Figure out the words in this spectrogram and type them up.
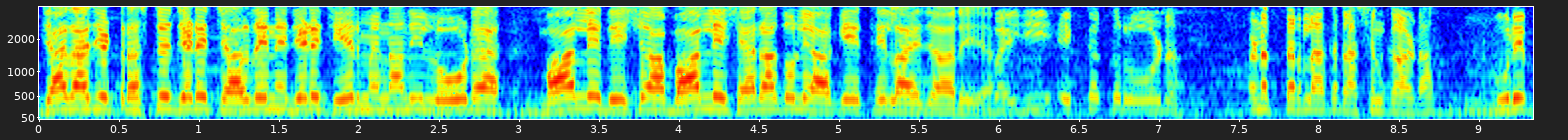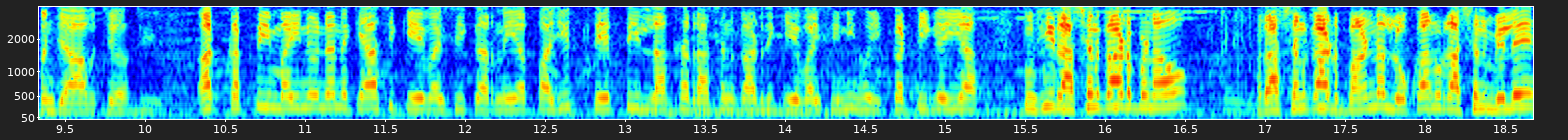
ਜ਼ਿਆਦਾ ਜੇ ਟਰਸਟ ਜਿਹੜੇ ਚੱਲ ਰਹੇ ਨੇ, ਜਿਹੜੇ ਚੇਅਰਮੈਨਾਂ ਦੀ ਲੋੜ ਹੈ ਬਾਹਰਲੇ ਦੇਸ਼ਾਂ, ਬਾਹਰਲੇ ਸ਼ਹਿਰਾਂ ਤੋਂ ਲਿਆ ਕੇ ਇੱਥੇ ਲਾਏ ਜਾ ਰਹੇ ਆ। ਬਾਈ ਜੀ 1 ਕਰੋੜ 69 ਲੱਖ ਰਾਸ਼ਨ ਕਾਰਡ ਆ ਪੂਰੇ ਪੰਜਾਬ 'ਚ। ਆ 31 ਮਈ ਨੂੰ ਇਹਨਾਂ ਨੇ ਕਿਹਾ ਸੀ ਕੇਵਾਈਸੀ ਕਰਨੀ ਆ। ਭਾਜੀ 33 ਲੱਖ ਰਾਸ਼ਨ ਕਾਰਡ ਦੀ ਕੇਵਾਈਸੀ ਨਹੀਂ ਹੋਈ, ਕੱਟੀ ਗਈ ਆ। ਤੁਸੀਂ ਰਾਸ਼ਨ ਕਾਰਡ ਬਣਾਓ, ਰਾਸ਼ਨ ਕਾਰਡ ਬਣਨ, ਲੋਕਾਂ ਨੂੰ ਰਾਸ਼ਨ ਮਿਲੇ।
